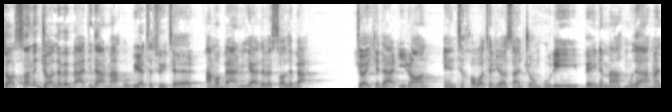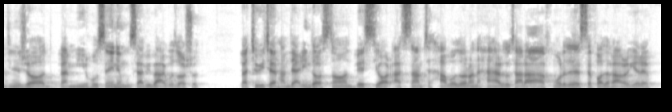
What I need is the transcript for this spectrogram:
داستان جالب بعدی در محبوبیت توییتر اما برمیگرده به سال بعد جایی که در ایران انتخابات ریاست جمهوری بین محمود احمدی نژاد و میر حسین موسوی برگزار شد و توییتر هم در این داستان بسیار از سمت هواداران هر دو طرف مورد استفاده قرار گرفت.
